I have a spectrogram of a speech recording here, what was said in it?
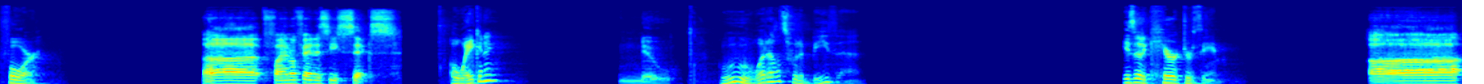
4. Uh Final Fantasy 6. Awakening? No. Ooh, what else would it be then? Is it a character theme? Uh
